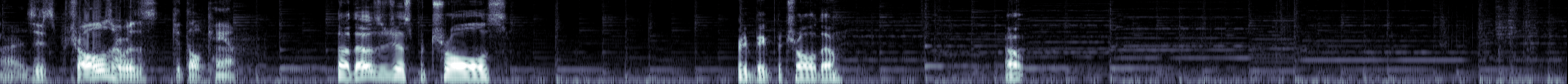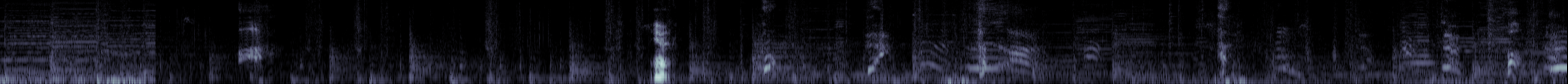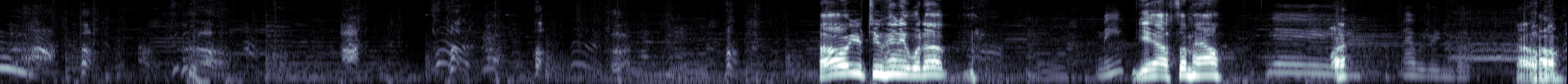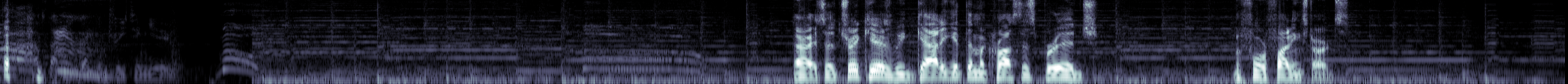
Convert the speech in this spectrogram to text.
All right. Is these patrols or was get the whole camp? so those are just patrols. Pretty big patrol though. Oh. Oh, you're two handed. What up? Me? Yeah, somehow. Yay. What? I was reading a book. Oh. Oh. How's that new weapon treating you? All right, so the trick here is we got to get them across this bridge before fighting starts.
